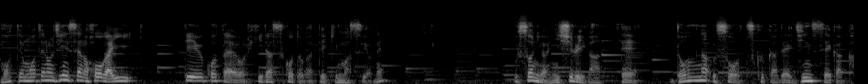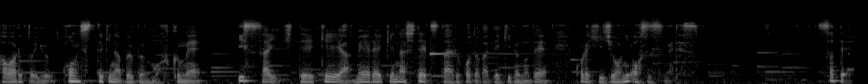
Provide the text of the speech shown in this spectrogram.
モテモテの人生の方がいいっていう答えを引き出すことができますよね。嘘には2種類があってどんな嘘をつくかで人生が変わるという本質的な部分も含め一切否定形や命令形なしで伝えることができるのでこれ非常におすすめです。さて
